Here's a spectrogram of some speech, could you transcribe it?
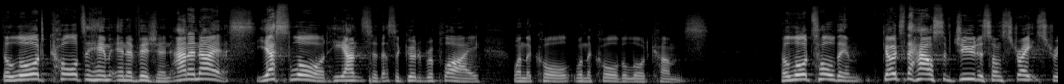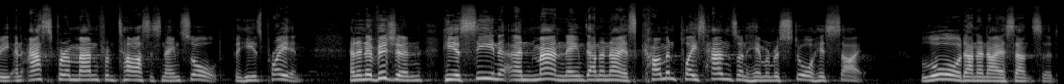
The Lord called to him in a vision, Ananias. Yes, Lord, he answered. That's a good reply when the call, when the call of the Lord comes. The Lord told him, Go to the house of Judas on Straight Street and ask for a man from Tarsus named Saul, for he is praying. And in a vision, he has seen a man named Ananias come and place hands on him and restore his sight. Lord, Ananias answered,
